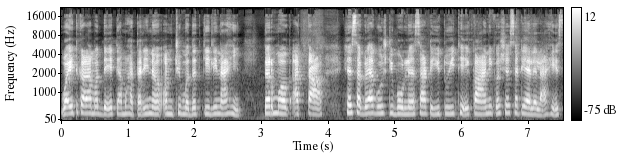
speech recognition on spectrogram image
वाईट काळामध्ये त्या म्हातारीनं आमची मदत केली नाही. तर मग आत्ता ह्या सगळ्या गोष्टी बोलण्यासाठी तू इथे का आणि कशासाठी आलेला आहेस?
